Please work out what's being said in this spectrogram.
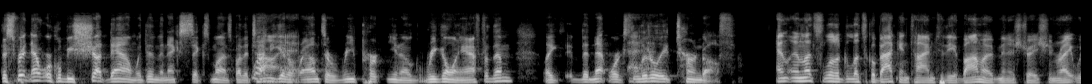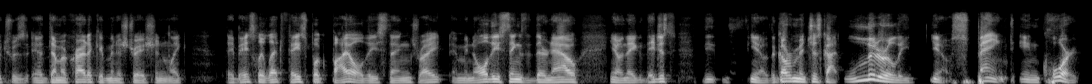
The Sprint network will be shut down within the next six months. By the time Well, you get around to re, you know, re going after them, like the network's I- literally turned off. And, and let's look, let's go back in time to the Obama administration, right? Which was a Democratic administration. Like they basically let Facebook buy all these things, right? I mean, all these things that they're now, you know, they they just, the, you know, the government just got literally, you know, spanked in court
